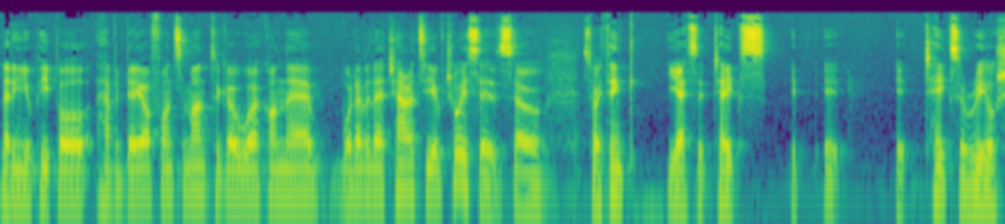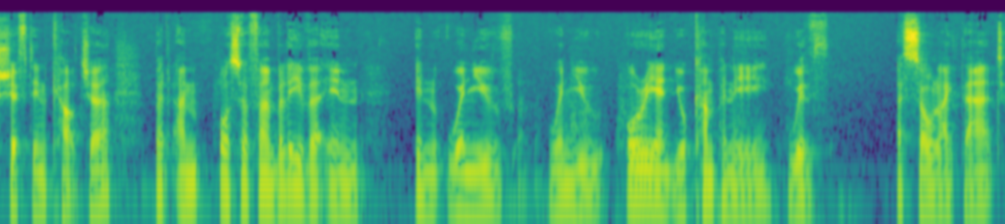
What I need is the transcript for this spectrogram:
letting your people have a day off once a month to go work on their whatever their charity of choice is. So so i think yes it takes it it it takes a real shift in culture but i'm also a firm believer in in when you've when you orient your company with a soul like that,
